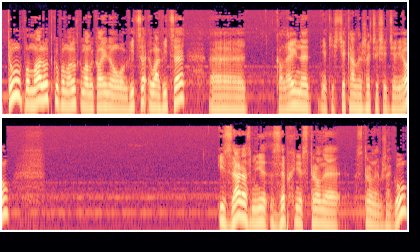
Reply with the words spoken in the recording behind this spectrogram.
I tu pomalutku, pomalutku mamy kolejną ławicę. E, kolejne jakieś ciekawe rzeczy się dzieją. I zaraz mnie zepchnie w stronę, w stronę brzegu.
